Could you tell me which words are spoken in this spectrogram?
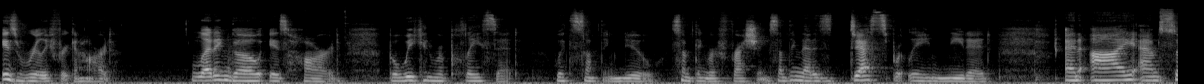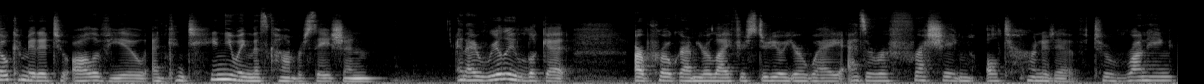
is really freaking hard. Letting go is hard, but we can replace it with something new, something refreshing, something that is desperately needed. And I am so committed to all of you and continuing this conversation. And I really look at our program, Your Life, Your Studio, Your Way, as a refreshing alternative to running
